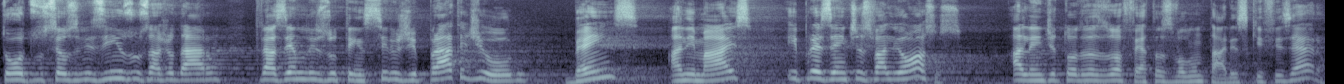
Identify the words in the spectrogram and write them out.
Todos os seus vizinhos os ajudaram, trazendo-lhes utensílios de prata e de ouro, bens, animais e presentes valiosos, além de todas as ofertas voluntárias que fizeram.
